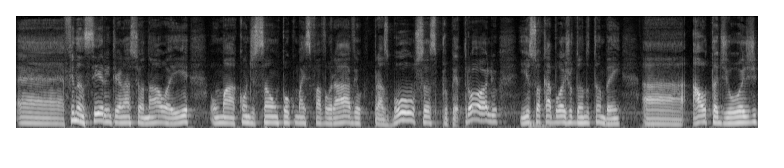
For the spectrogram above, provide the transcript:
é, financeiro internacional aí, uma condição um pouco mais favorável para as bolsas, para o petróleo, e isso acabou ajudando também a alta de hoje,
